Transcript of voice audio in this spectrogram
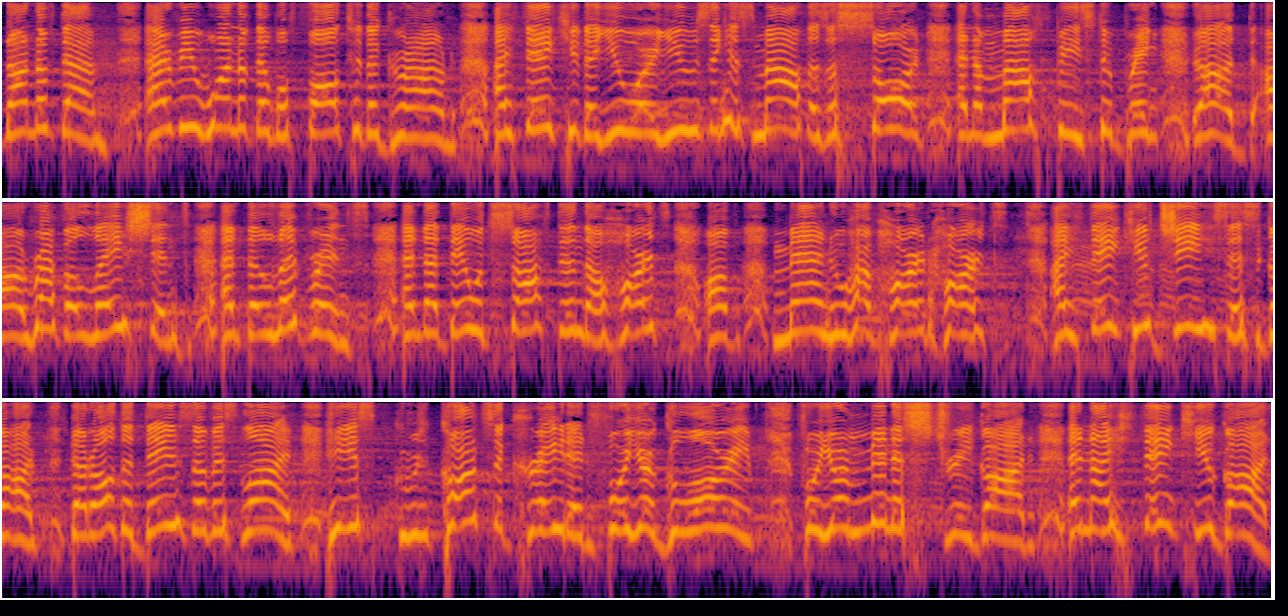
none of them, every one of them will fall to the ground. I thank you that you are using his mouth as a sword and a mouthpiece to bring uh, uh, revelations and deliverance, and that they would soften the hearts of men who have hard hearts. I thank you, Jesus, God, that all the days of his life he is consecrated for your glory, for your ministry, God. And I thank you, God,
